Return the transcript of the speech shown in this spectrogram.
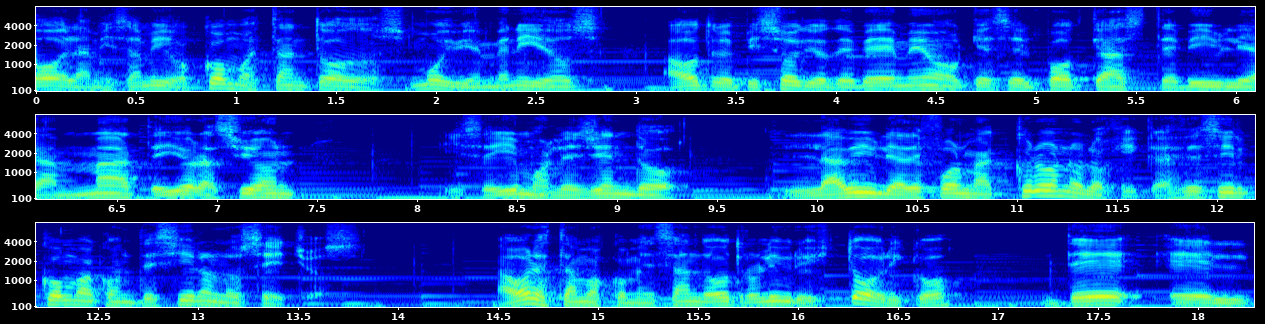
Hola mis amigos, ¿cómo están todos? Muy bienvenidos a otro episodio de BMO, que es el podcast de Biblia, mate y oración. Y seguimos leyendo la Biblia de forma cronológica, es decir, cómo acontecieron los hechos. Ahora estamos comenzando otro libro histórico del el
